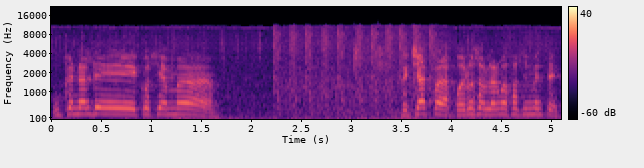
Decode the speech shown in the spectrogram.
un canal de... ¿cómo se llama? De chat para podernos hablar más fácilmente?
